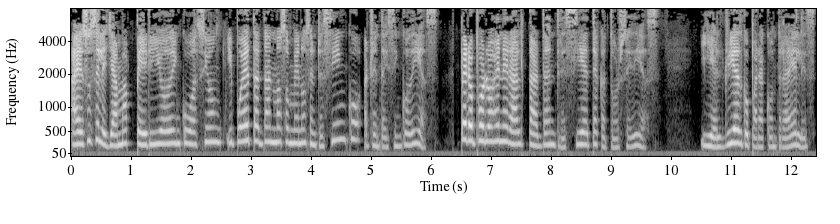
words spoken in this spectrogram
A eso se le llama periodo de incubación y puede tardar más o menos entre 5 a 35 días, pero por lo general tarda entre 7 a 14 días. Y el riesgo para contraerles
